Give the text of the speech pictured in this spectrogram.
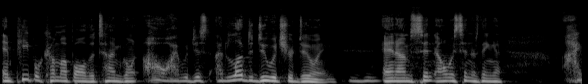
And people come up all the time going, Oh, I would just, I'd love to do what you're doing. And I'm sitting, always sitting there thinking, I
